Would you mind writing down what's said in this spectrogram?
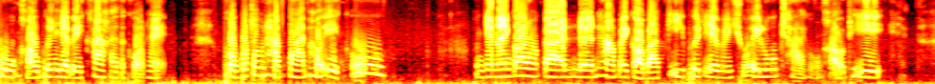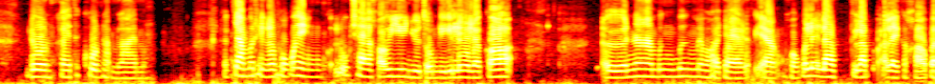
ลูกเขาเพื่อจะไปฆ่าใครสักคนให้ ผมก็ต้องทำตามเขาอีก โอ้ ลังจากนั้นก็ทำการเดินทางไปเกาะบาร์กี้เพื่อที่จะไปช่วยลูกชายของเขาที่โดนใครสักคนทำร้ายมาหลังจากมาถึงแล้วผมก็เห็นลูกชายเขายืนอยู่ตรงนี้เลย แล้วก็ เออหน้าบึ้งบึ้งๆไม่พอใจอะไรสักอย่าง ผมก็เลยรับรับอะไรกับเขาไป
